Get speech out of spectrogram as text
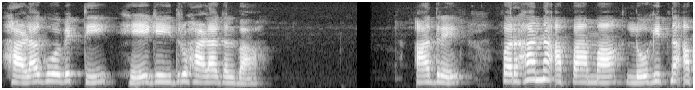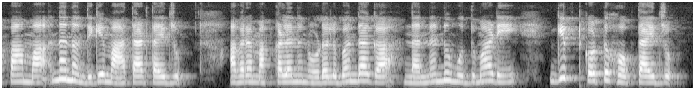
ಹಾಳಾಗುವ ವ್ಯಕ್ತಿ ಹೇಗೆ ಇದ್ರೂ ಹಾಳಾಗಲ್ವಾ? ಆದರೆ ಫರ್ಹಾನ್ನ ಅಪ್ಪ ಅಮ್ಮ, ಲೋಹಿತ್ನ ಅಪ್ಪ ಅಮ್ಮ ನನ್ನೊಂದಿಗೆ ಮಾತಾಡ್ತಾ ಇದ್ರು. ಅವರ ಮಕ್ಕಳನ್ನು ನೋಡಲು ಬಂದಾಗ ನನ್ನನ್ನು ಮುದ್ದು ಮಾಡಿ ಗಿಫ್ಟ್ ಕೊಟ್ಟು ಹೋಗ್ತಾ ಇದ್ರು.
